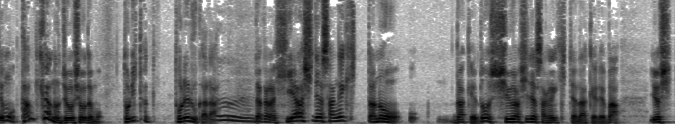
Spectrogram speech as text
でも短期間の上昇でも取りた取れるから、うん、だから日足で下げ切ったのだけど、週足で下げ切ってなければ、よし、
